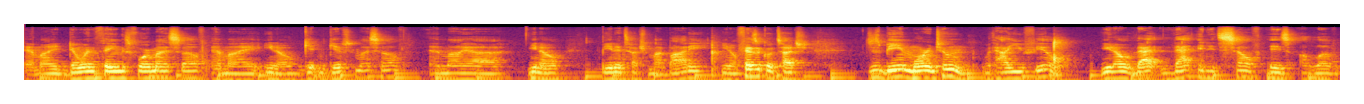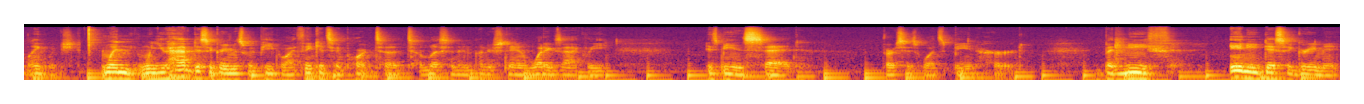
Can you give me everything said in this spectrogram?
Am I doing things for myself? Am I, you know, getting gifts for myself? Am I, uh, you know, being in touch with my body? You know, physical touch, just being more in tune with how you feel. You know, that that in itself is a love language. When when you have disagreements with people, I think it's important to to listen and understand what exactly is being said versus what's being heard. Beneath any disagreement,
